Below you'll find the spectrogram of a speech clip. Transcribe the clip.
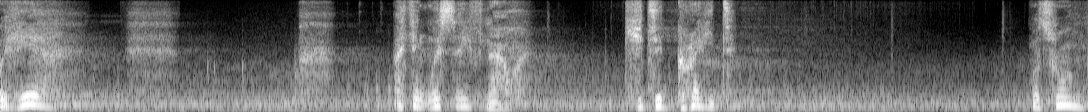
We're here. I think we're safe now. You did great. What's wrong?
